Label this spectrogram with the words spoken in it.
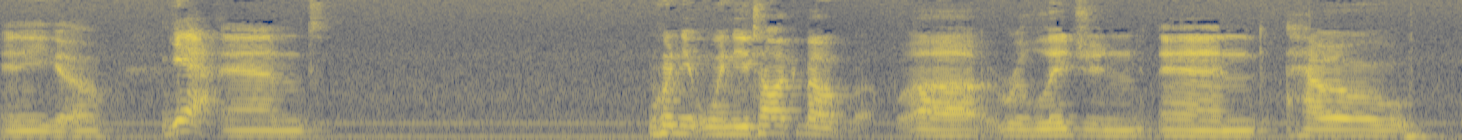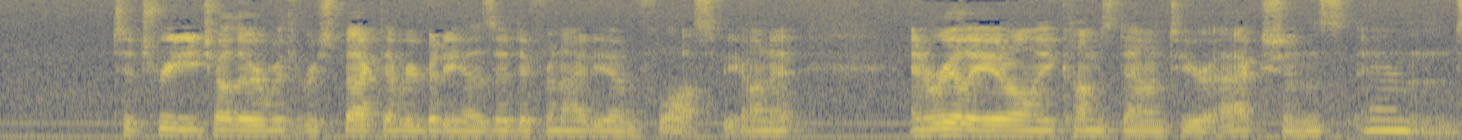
and ego. Yeah. And when you, when you talk about uh, religion and how to treat each other with respect, everybody has a different idea and philosophy on it. And really, it only comes down to your actions, and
